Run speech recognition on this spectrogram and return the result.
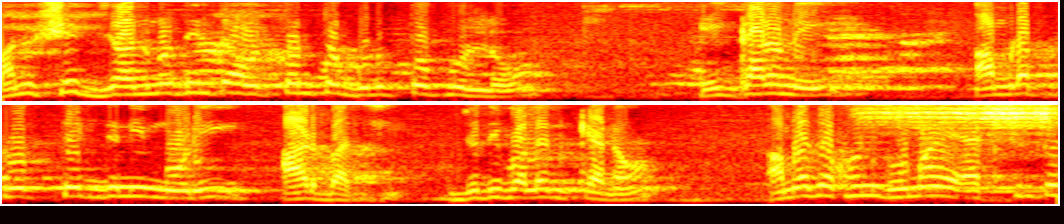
মানুষের জন্মদিনটা অত্যন্ত গুরুত্বপূর্ণ। এই কারণেই আমরা প্রত্যেক দিনই মরি আর বাঁচি। যদি বলেন কেন? আমরা যখন ঘুমাই অ্যাকচুয়ালি তো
